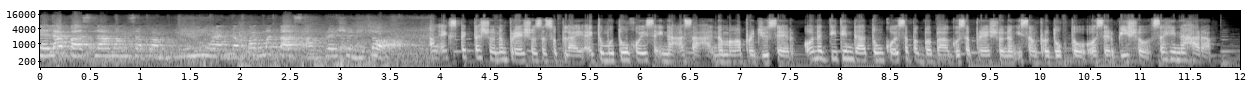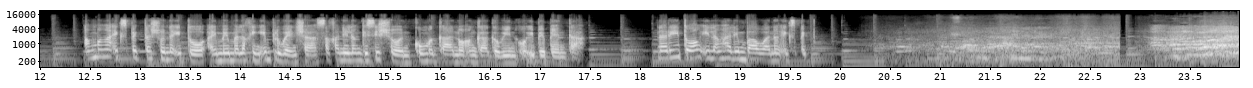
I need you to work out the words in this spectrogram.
ilalabas lamang sa pamilihan kapag mataas ang presyo nito. Ang ekspektasyon ng presyo sa supply ay tumutukoy sa inaasahan ng mga producer o nagtitinda tungkol sa pagbabago sa presyo ng isang produkto o serbisyo sa hinaharap. Ang mga ekspektasyon na ito ay may malaking impluensya sa kanilang desisyon kung magkano ang gagawin o ibebenta. Narito ang ilang halimbawa ng ekspekt And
